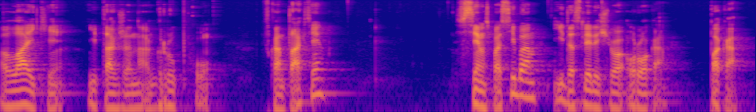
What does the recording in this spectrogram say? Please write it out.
лайки и также на группу ВКонтакте. Всем спасибо и до следующего урока. Пока.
